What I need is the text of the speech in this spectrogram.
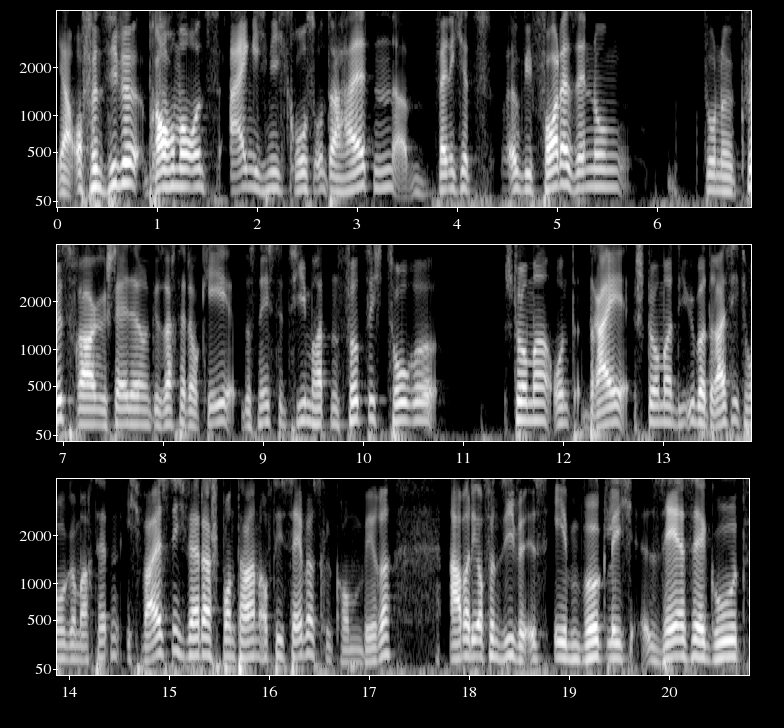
Ja, Offensive brauchen wir uns eigentlich nicht groß unterhalten. Wenn ich jetzt irgendwie vor der Sendung so eine Quizfrage gestellt hätte und gesagt hätte, okay, das nächste Team hat einen 40 Tore Stürmer und drei Stürmer, die über 30 Tore gemacht hätten. Ich weiß nicht, wer da spontan auf die Sabres gekommen wäre, aber die Offensive ist eben wirklich sehr, sehr gut.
